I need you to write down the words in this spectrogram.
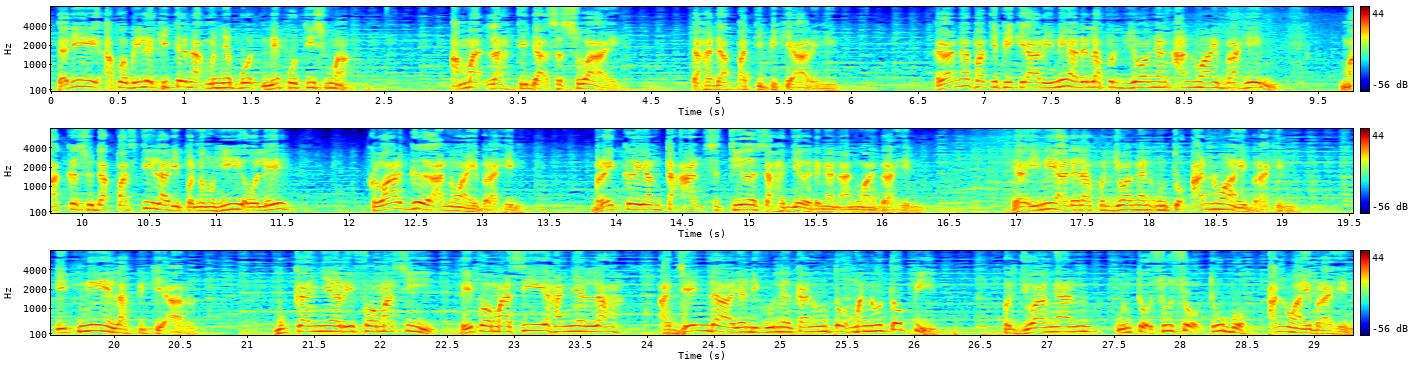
Jadi apabila kita nak menyebut nepotisme amatlah tidak sesuai terhadap parti PKR ini. Kerana parti PKR ini adalah perjuangan Anwar Ibrahim, maka sudah pastilah dipenuhi oleh keluarga Anwar Ibrahim. Mereka yang taat setia sahaja dengan Anwar Ibrahim. Ya, ini adalah perjuangan untuk Anwar Ibrahim. Inilah PKR. Bukannya reformasi. Reformasi hanyalah agenda yang digunakan untuk menutupi perjuangan untuk susuk tubuh Anwar Ibrahim.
